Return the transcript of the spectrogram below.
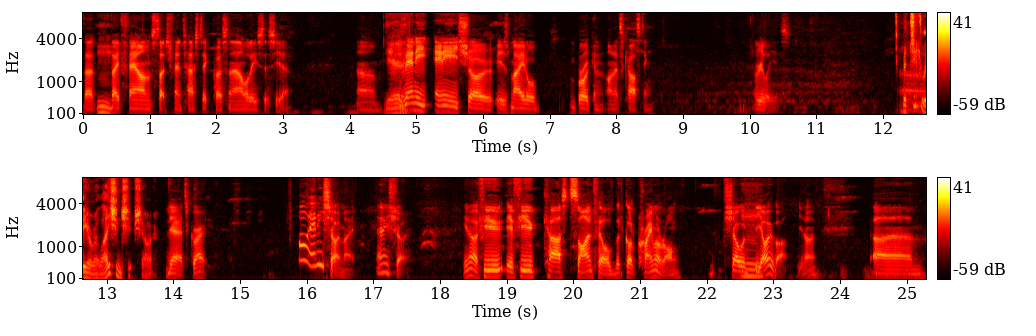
that mm. they found such fantastic personalities this year. Um, yeah, if any any show is made or broken on its casting, it really is. Particularly um, a relationship show. Yeah, it's great. Oh, any show, mate. Any show. You know, if you if you cast Seinfeld but got Kramer wrong, show would mm. be over. You know, um,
